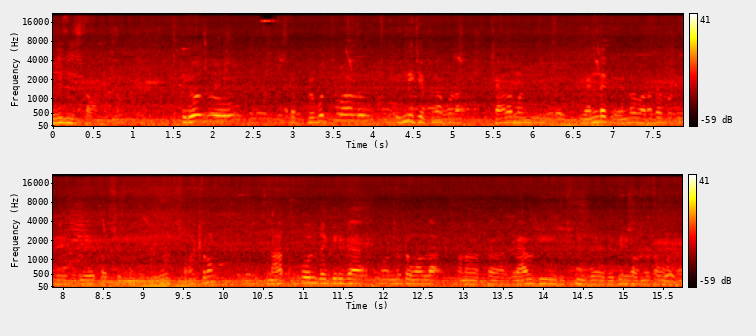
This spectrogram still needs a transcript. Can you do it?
నిర్మిస్తూ ఉన్నాను ఈరోజు ప్రభుత్వాలు ఎన్ని చెప్పినా కూడా చాలామంది ఎండకు ఎండ వరదపడి ఏ పరిస్థితి ఉంది. ఈరోజు సంవత్సరం నార్త్ పోల్ దగ్గరగా ఉండటం వల్ల మన యొక్క గ్రావిటీ దగ్గరగా ఉండటం వల్ల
